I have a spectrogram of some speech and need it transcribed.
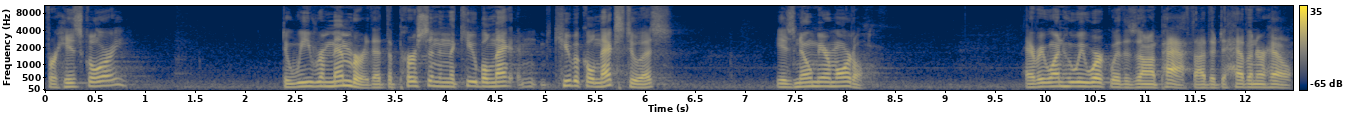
for His glory? Do we remember that the person in the cubicle next to us is no mere mortal? Everyone who we work with is on a path either to heaven or hell.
